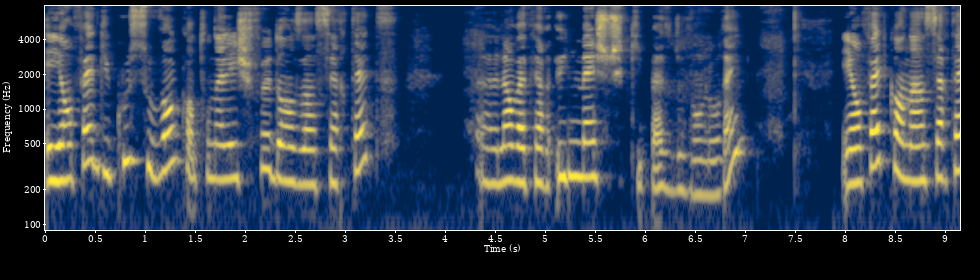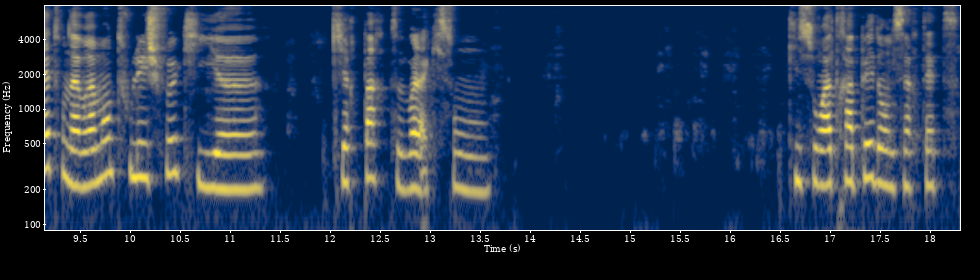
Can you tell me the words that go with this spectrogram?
et en fait, du coup, souvent, quand on a les cheveux dans un serre-tête, euh, là, on va faire une mèche qui passe devant l'oreille. Et en fait, quand on a un serre-tête, on a vraiment tous les cheveux qui, euh, qui repartent, voilà, qui sont, qui sont attrapés dans le serre-tête.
